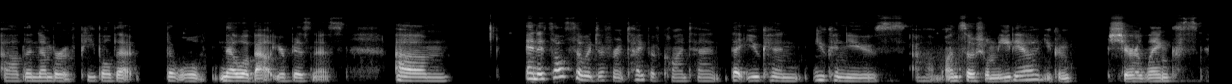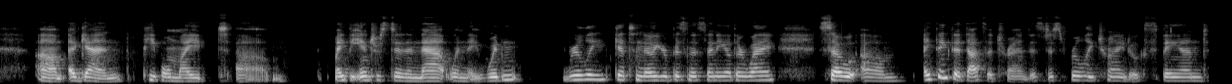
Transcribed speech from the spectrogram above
uh, the number of people that that will know about your business. Um, and it's also a different type of content that you can you can use um, on social media. You can share links. Um, again, people might um, might be interested in that when they wouldn't really get to know your business any other way. So um, I think that that's a trend. It's just really trying to expand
